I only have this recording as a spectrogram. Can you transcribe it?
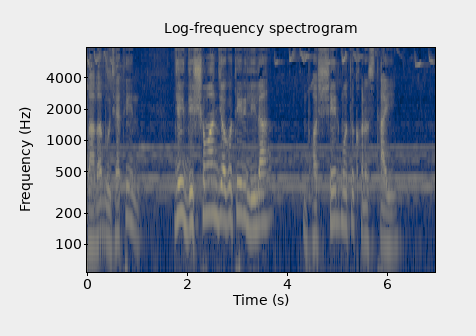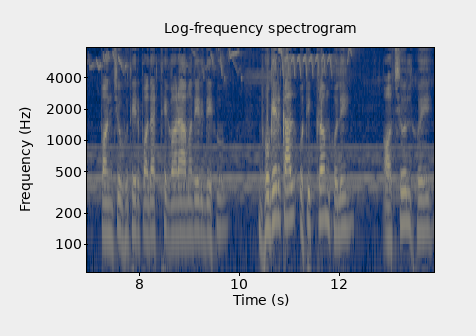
বাবা বোঝাতেন যে দৃশ্যমান জগতের লীলা ভস্যের মতো ক্ষণস্থায়ী। পঞ্চভূতের পদার্থে গড়া আমাদের দেহ, ভোগের কাল অতিক্রম হলে অচল হয়ে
